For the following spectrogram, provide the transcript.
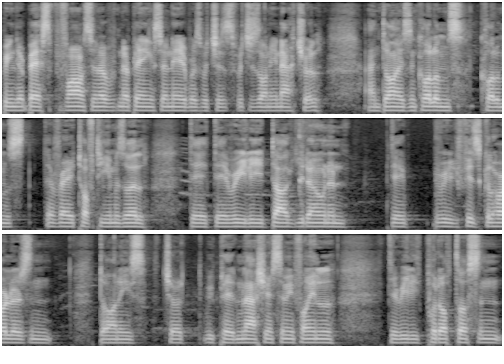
bring their best performance whenever they're playing against their neighbours, which is which is only natural. And Dohenys and Cullums, Cullums, they're a very tough team as well. They they really dog you down and they really physical hurlers and. Sure, we played them last year in semi final. They really put up to us, and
